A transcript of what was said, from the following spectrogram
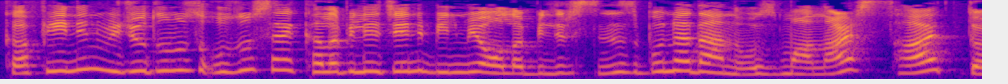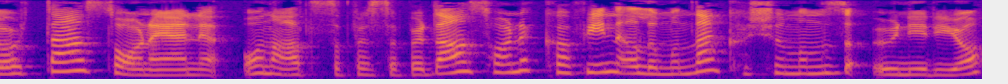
Kafeinin vücudunuzda uzun süre kalabileceğini bilmiyor olabilirsiniz. Bu nedenle uzmanlar saat 4'ten sonra yani 16.00'dan sonra kafein alımından kaçınmanızı öneriyor.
